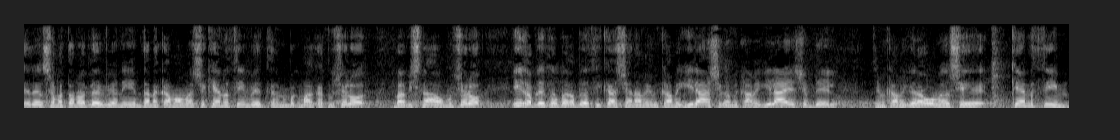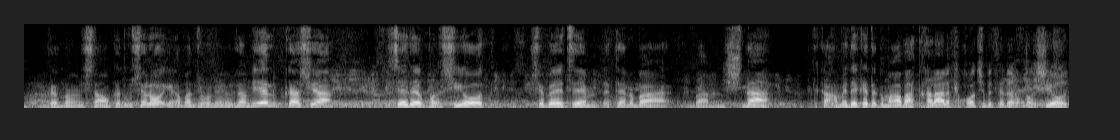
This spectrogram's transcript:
בסדר? שמתנות לאביונים, תנא קמא אומר שכן עושים, ואצלנו בגמרא כתוב שלא, במשנה אומרים שלא. אי רב לזר ברבי יוסי קשיא נמי מקרא מגילה, שגם מקרא מגילה יש הבדל. במקרא מגילה הוא אומר שכן עושים, ובמשנה הוא כתוב שלא. אי רבן שמעון בן גמליאל קשיא, סדר פרשיות, שבעצם אצלנו במשנה, ככה מדקת הגמרא בהתחלה לפחות, שבסדר הפרשיות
